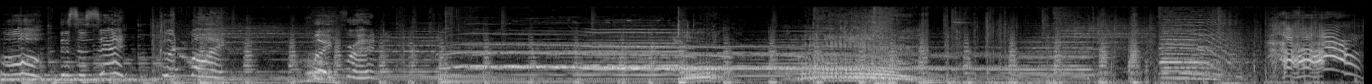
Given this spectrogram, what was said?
Oh, this is it! Goodbye, my friend. Ha ha ha!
